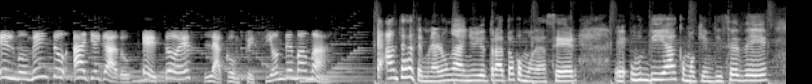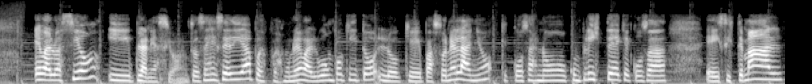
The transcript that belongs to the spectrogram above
El momento ha llegado. Esto es la confesión de mamá. Antes de terminar un año yo trato como de hacer eh, un día, como quien dice, de evaluación y planeación. Entonces ese día pues, pues uno evalúa un poquito lo que pasó en el año, qué cosas no cumpliste, qué cosas eh, hiciste mal,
